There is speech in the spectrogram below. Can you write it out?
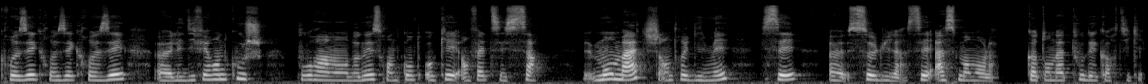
creuser, creuser, creuser euh, les différentes couches pour à un moment donné se rendre compte, ok, en fait c'est ça. Mon match, entre guillemets, c'est celui-là, c'est à ce moment-là, quand on a tout décortiqué.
